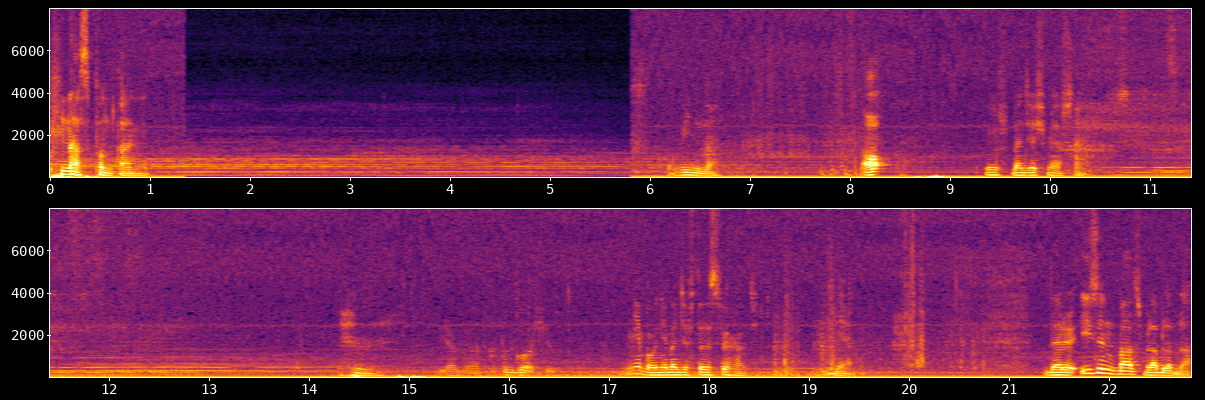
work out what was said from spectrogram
na spontanie. Powinno. O! Już będzie śmieszne. Ja bym tylko podgłosił. Nie, bo nie będzie wtedy słychać. Nie. There isn't much bla bla bla.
